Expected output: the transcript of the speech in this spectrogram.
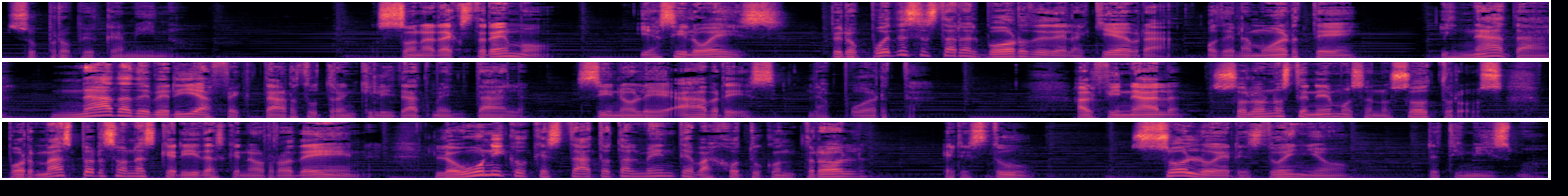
su propio camino. Sonará extremo, y así lo es, pero puedes estar al borde de la quiebra o de la muerte, y nada, nada debería afectar tu tranquilidad mental si no le abres la puerta. Al final, solo nos tenemos a nosotros, por más personas queridas que nos rodeen. Lo único que está totalmente bajo tu control eres tú. Solo eres dueño de ti mismo.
